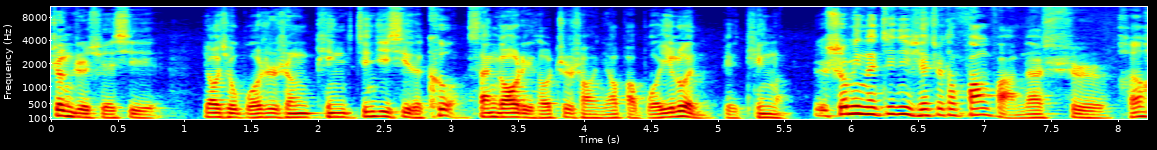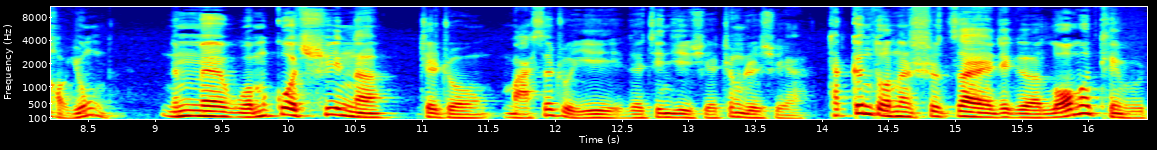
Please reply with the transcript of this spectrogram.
政治学系。要求博士生听经济系的课，三高里头至少你要把博弈论给听了，说明呢经济学这套方法呢是很好用的。那么我们过去呢这种马克思主义的经济学、政治学，它更多呢是在这个 normative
